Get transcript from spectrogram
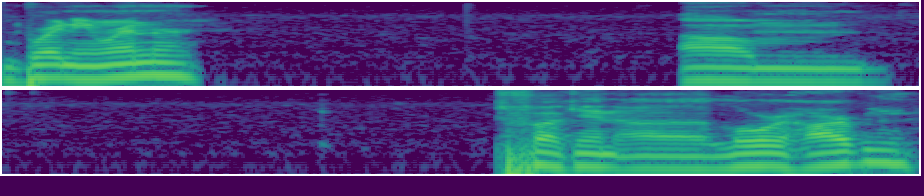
Brittany Renner. Um fucking uh Lori Harvey.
